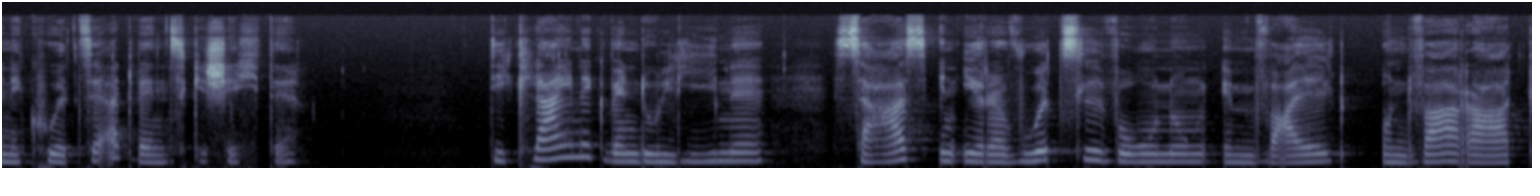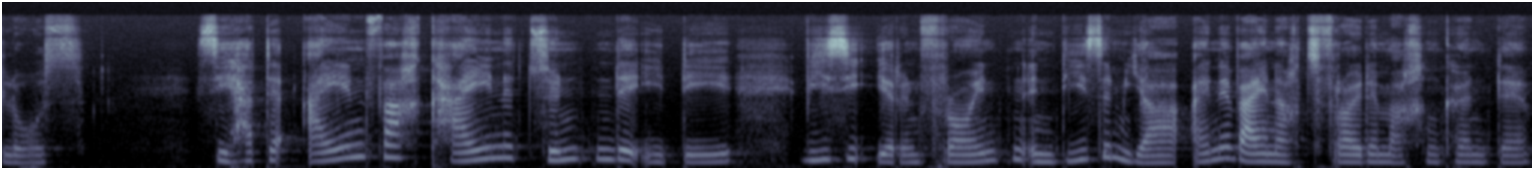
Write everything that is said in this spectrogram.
eine kurze Adventsgeschichte. Die kleine Gwendoline saß in ihrer Wurzelwohnung im Wald und war ratlos. Sie hatte einfach keine zündende Idee, wie sie ihren Freunden in diesem Jahr eine Weihnachtsfreude machen könnte.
